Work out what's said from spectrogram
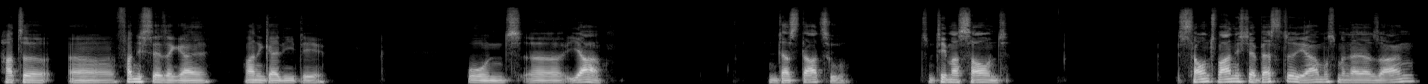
hatte, äh, fand ich sehr, sehr geil, war eine geile Idee. Und äh, ja, das dazu. Zum Thema Sound. Sound war nicht der beste, ja, muss man leider sagen.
